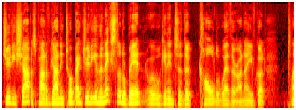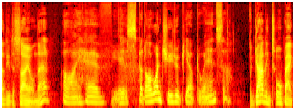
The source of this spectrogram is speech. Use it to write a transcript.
Judy Sharpe as part of Gardening Talkback. Judy, in the next little bit, we will get into the colder weather. I know you've got plenty to say on that. I have, yes, but I want you to be able to answer. The Gardening Talkback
